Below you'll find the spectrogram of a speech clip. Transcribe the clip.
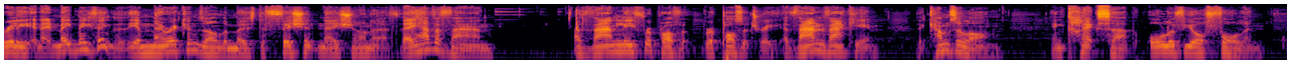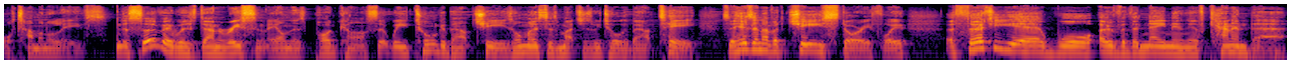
really, and it made me think that the Americans are the most efficient nation on earth. They have a van, a van leaf repo- repository, a van vacuum that comes along and collects up all of your fallen autumnal leaves. And a survey was done recently on this podcast that we talk about cheese almost as much as we talk about tea. So here's another cheese story for you. A 30 year war over the naming of Camembert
